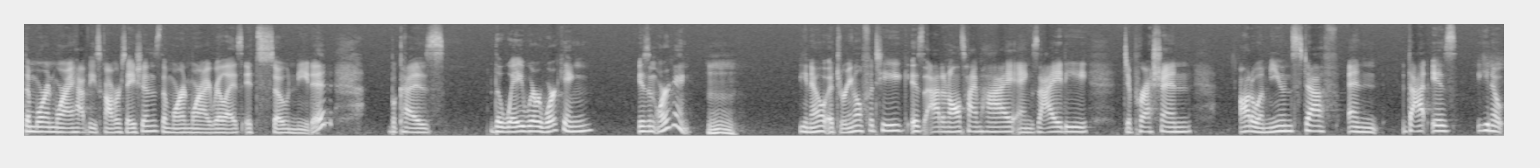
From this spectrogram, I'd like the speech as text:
the more and more I have these conversations the more and more I realize it's so needed because the way we're working isn't working mm-hmm. you know, adrenal fatigue is at an all time high, anxiety, depression, autoimmune stuff. And that is, you know,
